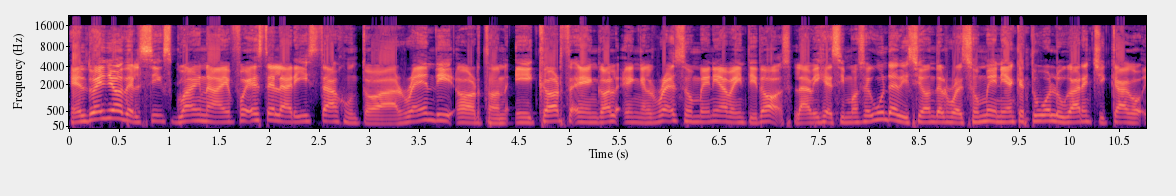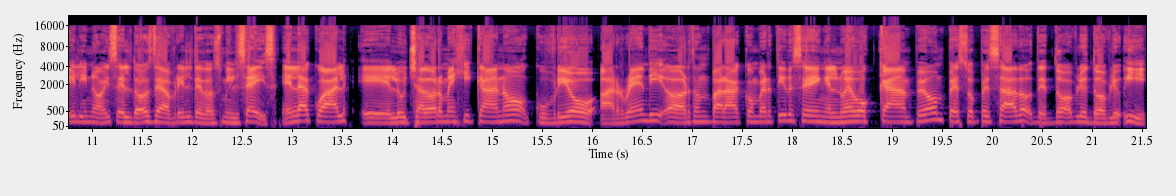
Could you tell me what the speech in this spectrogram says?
El dueño del Six One Night fue estelarista junto a Randy Orton y Kurt Angle en el WrestleMania 22, la vigésimo segunda edición del WrestleMania que tuvo lugar en Chicago, Illinois el 2 de abril de 2006, en la cual el luchador mexicano cubrió a Randy Orton para convertirse en el nuevo campeón peso pesado de WWE.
